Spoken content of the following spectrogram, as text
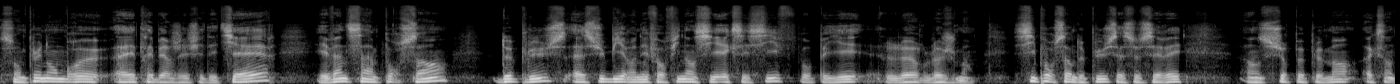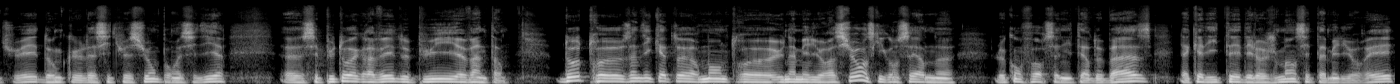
sont plus nombreux à être hébergés chez des tiers et 25% de plus à subir un effort financier excessif pour payer leur logement. 6% de plus à se serrer en surpeuplement accentué. Donc la situation, pour ainsi dire, euh, s'est plutôt aggravée depuis 20 ans. D'autres indicateurs montrent euh, une amélioration en ce qui concerne le confort sanitaire de base. La qualité des logements s'est améliorée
